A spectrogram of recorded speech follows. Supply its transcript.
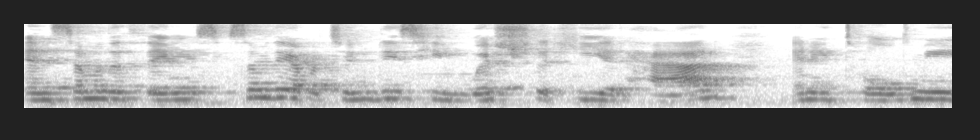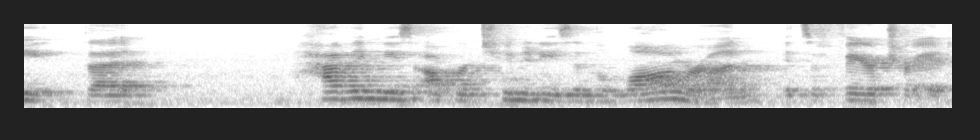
and some of the things, some of the opportunities he wished that he had had. And he told me that having these opportunities in the long run, it's a fair trade.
